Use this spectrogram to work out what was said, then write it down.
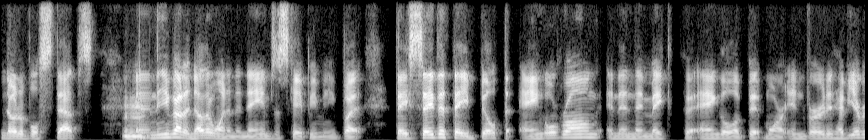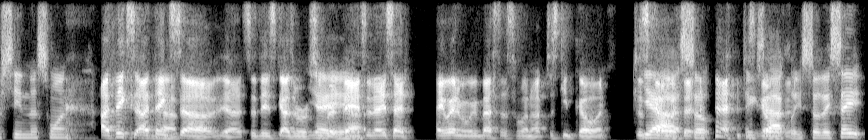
notable steps Mm-hmm. And then you've got another one, and the name's escaping me, but they say that they built the angle wrong, and then they make the angle a bit more inverted. Have you ever seen this one? I think so. I think yeah. so. Yeah. So these guys were super yeah, yeah, advanced, and they said, "Hey, wait a minute, we messed this one up. Just keep going." Just yeah, so exactly. So they say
